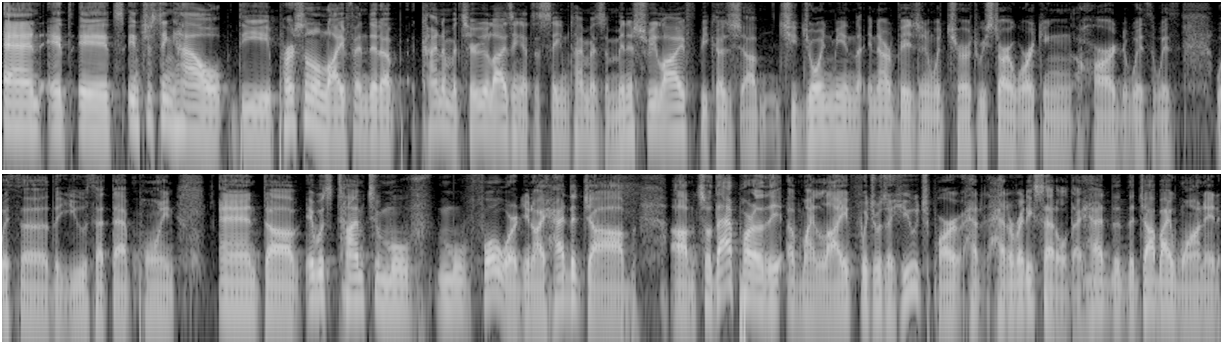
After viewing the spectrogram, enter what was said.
And it it's interesting how the personal life ended up kind of materializing at the same time as the ministry life because um, she joined me in the, in our vision with church. We started working hard with with with uh, the youth at that point, and uh, it was time to move move forward. You know, I had the job, um, so that part of the of my life, which was a huge part, had had already settled. I had the, the job I wanted,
